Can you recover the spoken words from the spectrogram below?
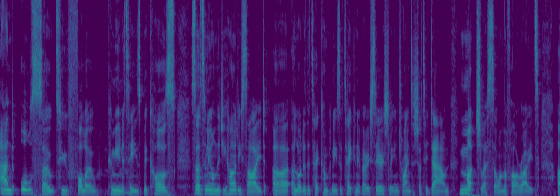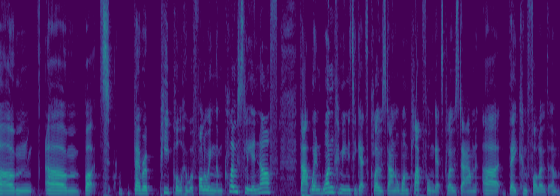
and also to follow communities because certainly on the jihadi side, uh, a lot of the tech companies have taken it very seriously in trying to shut it down, much less so on the far right. Um, um, but there are people who are following them closely enough that when one community gets closed down or one platform gets closed down, uh, they can follow them.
